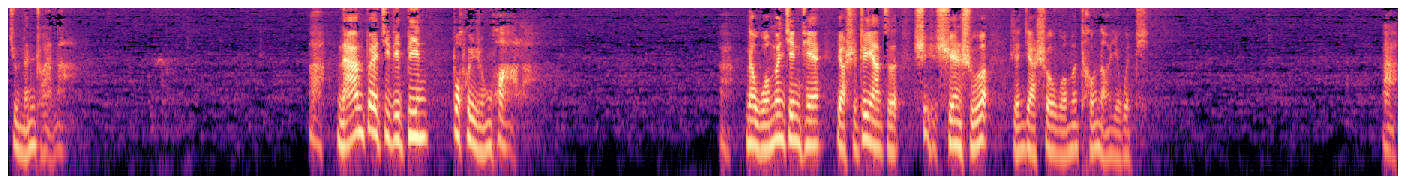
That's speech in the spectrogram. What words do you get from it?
就能转了。啊，南北极的冰不会融化了。啊，那我们今天要是这样子宣宣说，人家说我们头脑有问题。啊，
